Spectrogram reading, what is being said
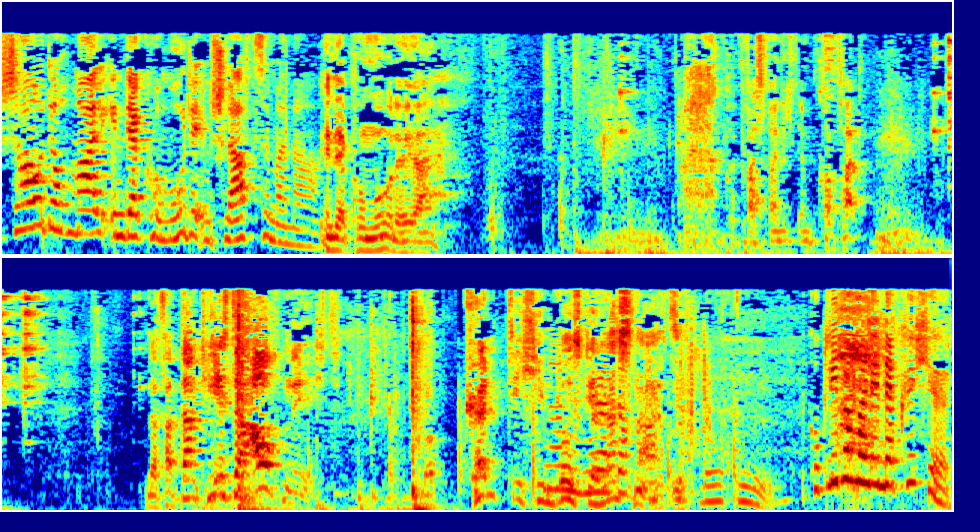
schau doch mal in der Kommode im Schlafzimmer nach. In der Kommode, ja. Ach Gott, was man nicht im Kopf hat. Na verdammt, hier ist er auch nicht. Wo könnte ich ihn bloß hör gelassen haben? Guck lieber mal in der Küche.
